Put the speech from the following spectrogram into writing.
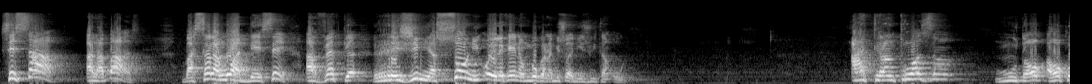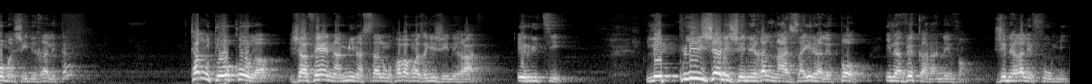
c'est ça à la base. Basala yango dessin avec régime ya soni oyo elekaki na na biso ya 18 ans oyo. À 33 ans akokoma général ntango tookola j'avais un ami na salongo papa azalaki général héritier le plus jeune général na zaïre à l'époque il avait 49 ans général Efoumi.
